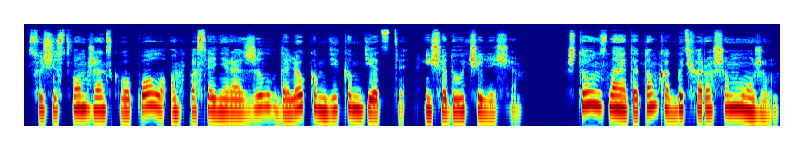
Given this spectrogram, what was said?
Существом женского пола он в последний раз жил в далеком диком детстве, еще до училища. Что он знает о том, как быть хорошим мужем?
